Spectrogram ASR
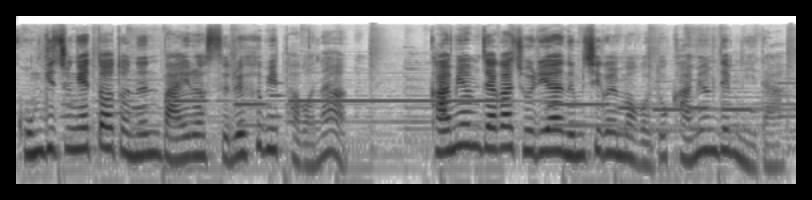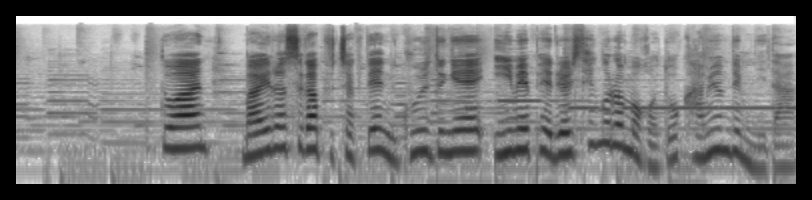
공기 중에 떠도는 바이러스를 흡입하거나 감염자가 조리한 음식을 먹어도 감염됩니다. 또한 바이러스가 부착된 굴 등의 이메페를 생으로 먹어도 감염됩니다.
